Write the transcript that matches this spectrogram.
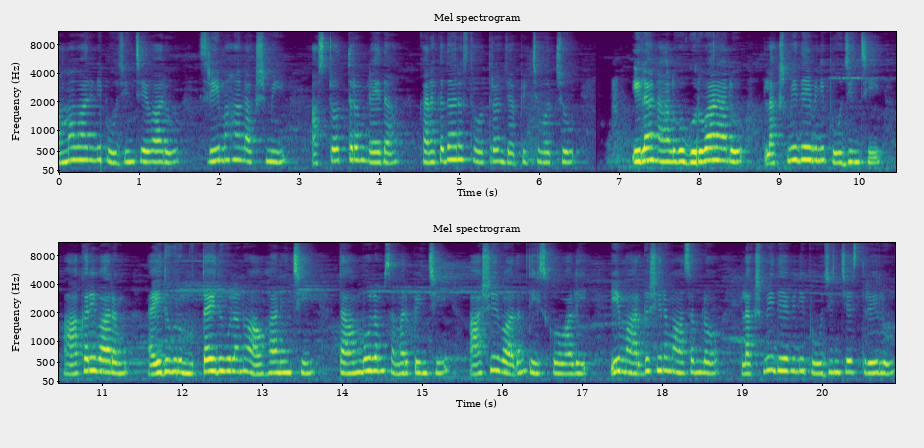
అమ్మవారిని పూజించేవారు శ్రీ మహాలక్ష్మి అష్టోత్తరం లేదా కనకదార స్తోత్రం జపించవచ్చు. ఇలా నాలుగు గురువారాలు లక్ష్మీదేవిని పూజించి ఆఖరి వారం ఐదుగురు ముత్తైదువులను ఆహ్వానించి తాంబూలం సమర్పించి ఆశీర్వాదం తీసుకోవాలి. ఈ మార్గశిర మాసంలో లక్ష్మీదేవిని పూజించే స్త్రీలు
